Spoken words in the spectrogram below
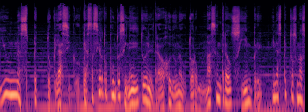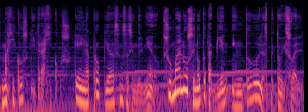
y un aspecto clásico, que hasta cierto punto es inédito en el trabajo de un autor más centrado siempre en aspectos más mágicos y trágicos, que en la propia sensación del miedo. Su mano se nota también en todo el aspecto visual,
